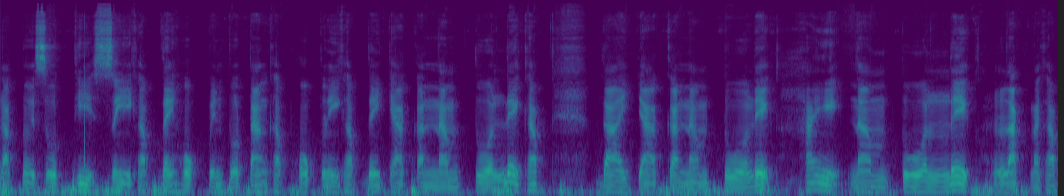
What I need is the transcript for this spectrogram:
หลักหน่วยสูตรที่ 4 ครับได้ 6 เป็นตัวตั้งครับ 6 ตัวนี้ครับได้จากการนำตัวเลขครับ ได้จากการนำตัวเลข ให้นำตัวเลขหลักนะครับ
